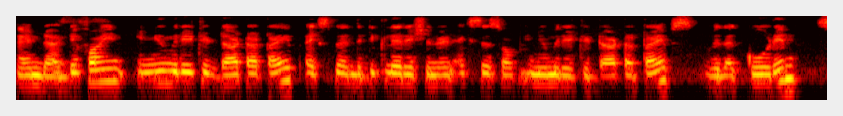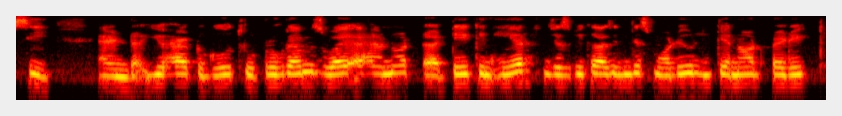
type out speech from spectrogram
And uh, define enumerated data type explain the declaration and access of enumerated data types with a code in c and you have to go through programs. Why i have not uh, taken here? Just because in this module you cannot predict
